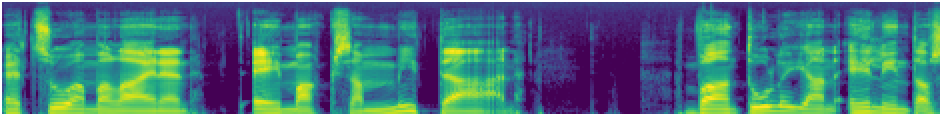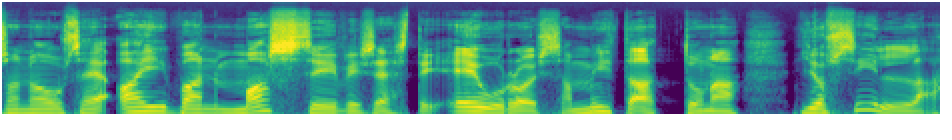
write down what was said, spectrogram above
että suomalainen ei maksa mitään, vaan tulijan elintaso nousee aivan massiivisesti euroissa mitattuna jo sillä,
